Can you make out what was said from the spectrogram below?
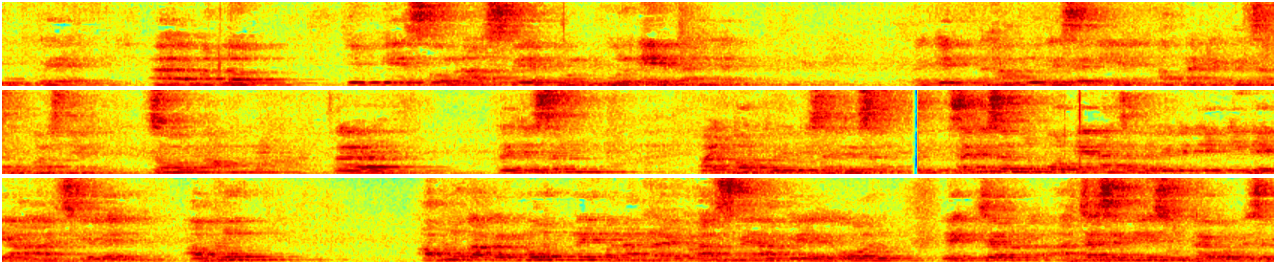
बुके मतलब चीफ गेस्ट को लास्ट में बोल, बोलने देता है। लेकिन हम लोग ऐसे नहीं है, अपना कैप्टन साहब के पास है सो हम suggestion my part will be suggestion suggestion तो बहुत देना चाहते हैं लेकिन एक ही देगा आज के लिए आप लोग आप लोग अगर नोट नहीं बनाता है क्लास में आके और लेक्चर अच्छा से नहीं सुनता है बोलने से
